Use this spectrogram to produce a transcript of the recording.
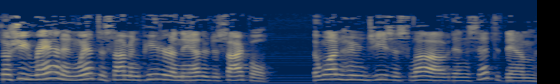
So she ran and went to Simon Peter and the other disciple, the one whom Jesus loved, and said to them,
